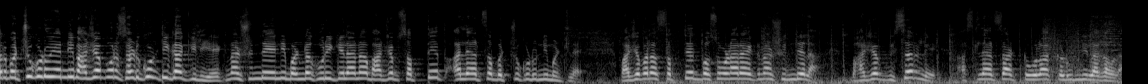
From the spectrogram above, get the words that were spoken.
तर बच्चू कडू यांनी भाजपवर सडकून टीका केली एकनाथ शिंदे यांनी बंडखोरी केल्यानं भाजप सत्तेत आल्याचं बच्चू कडूंनी म्हटलंय. भाजपला सत्तेत बसवणाऱ्या एकनाथ शिंदेला भाजप विसरले असल्याचा टोला कडूंनी लगावला.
